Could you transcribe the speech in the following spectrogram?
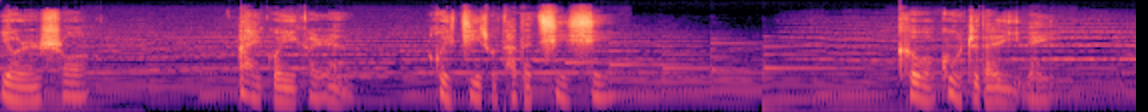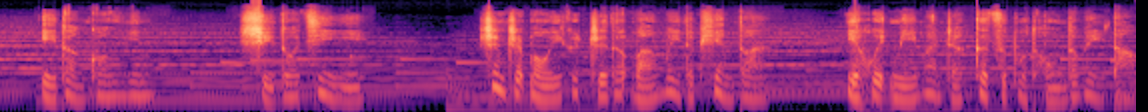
有人说，爱过一个人，会记住他的气息。可我固执的以为，一段光阴，许多记忆，甚至某一个值得玩味的片段，也会弥漫着各自不同的味道。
